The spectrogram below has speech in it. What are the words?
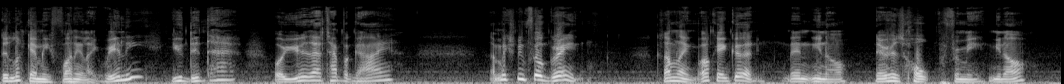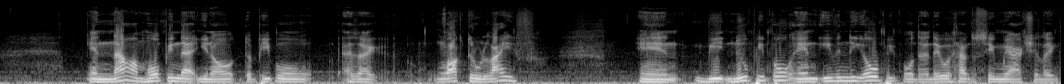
they look at me funny, like, really? You did that? Or you're that type of guy? That makes me feel great. Because I'm like, okay, good. Then, you know, there is hope for me, you know? And now I'm hoping that, you know, the people, as I walk through life and meet new people and even the old people, that they will have the same reaction. Like,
